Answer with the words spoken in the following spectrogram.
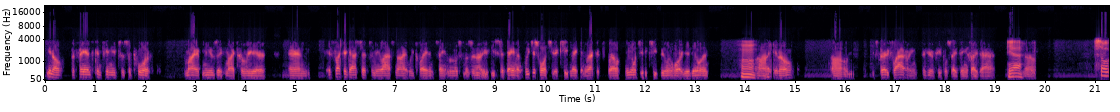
you know, the fans continue to support my music, my career, and it's like a guy said to me last night. We played in St. Louis, Missouri. He said, "Damon, we just want you to keep making records, bro. We want you to keep doing what you're doing. Hmm. Uh, you know, um, it's very flattering to hear people say things like that. Yeah. You know, So,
